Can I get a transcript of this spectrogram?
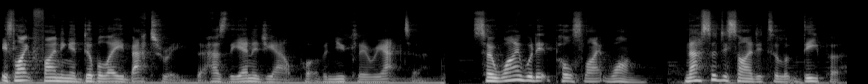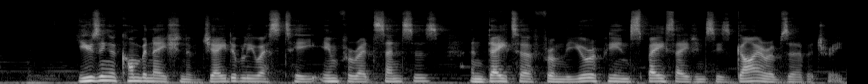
It's like finding a AA battery that has the energy output of a nuclear reactor. So why would it pulse like one? NASA decided to look deeper. Using a combination of JWST infrared sensors and data from the European Space Agency's Gaia Observatory,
